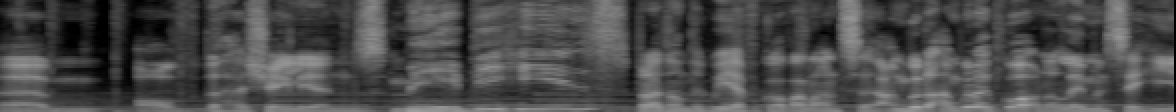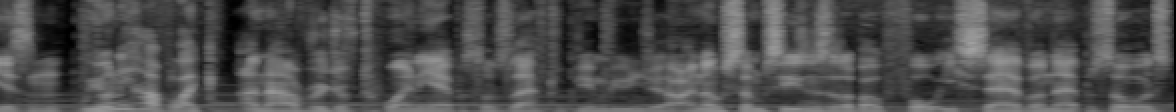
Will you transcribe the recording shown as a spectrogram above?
um, of the Hashalians. Maybe he is, but I don't think we ever got that answer. I'm gonna I'm gonna go out on a limb and say he isn't. We only have like an average of 20 episodes left of Byung I know some seasons are about 47 episodes.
